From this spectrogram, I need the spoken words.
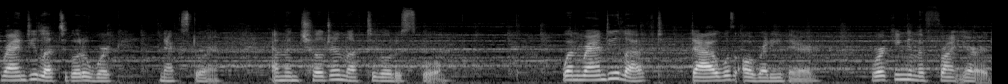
Randy left to go to work next door, and the children left to go to school. When Randy left, Dad was already there, working in the front yard.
